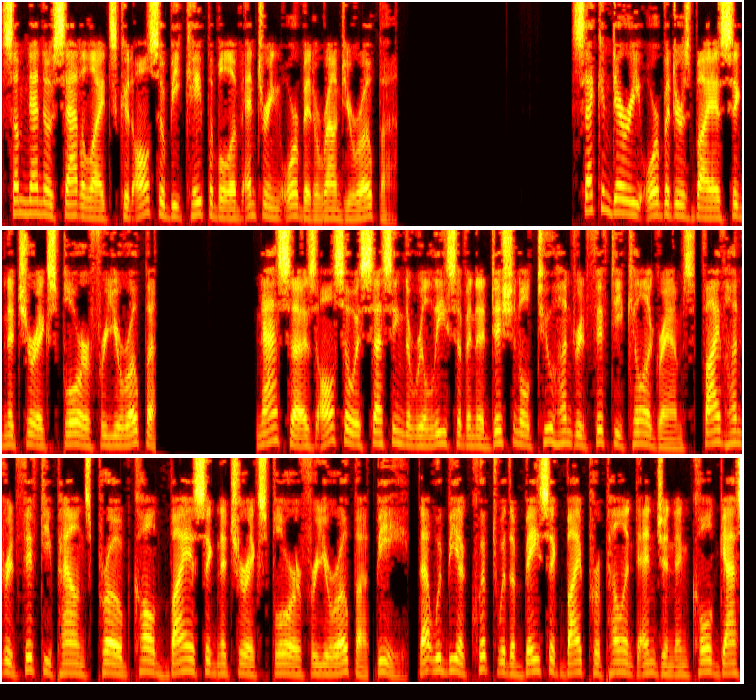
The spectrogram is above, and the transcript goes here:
some nanosatellites could also be capable of entering orbit around Europa. Secondary orbiters Biosignature Explorer for Europa NASA is also assessing the release of an additional 250 kilograms (550 pounds) probe called Biosignature Explorer for Europa (B) that would be equipped with a basic bipropellant engine and cold gas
